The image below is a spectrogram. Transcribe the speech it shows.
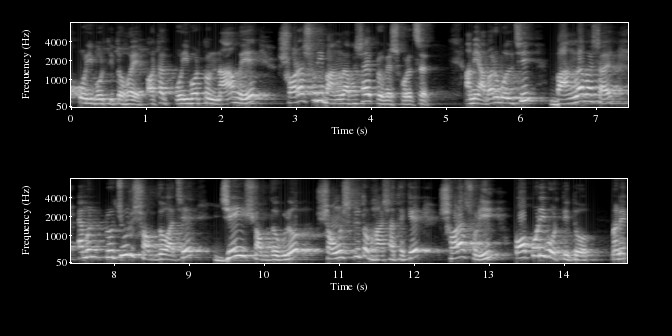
অপরিবর্তিত হয়ে, অর্থাৎ পরিবর্তন না হয়ে সরাসরি বাংলা ভাষায় প্রবেশ করেছে। আমি আবারও বলছি, বাংলা ভাষায় এমন প্রচুর শব্দ আছে, যেই শব্দগুলো সংস্কৃত ভাষা থেকে সরাসরি অপরিবর্তিত মানে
